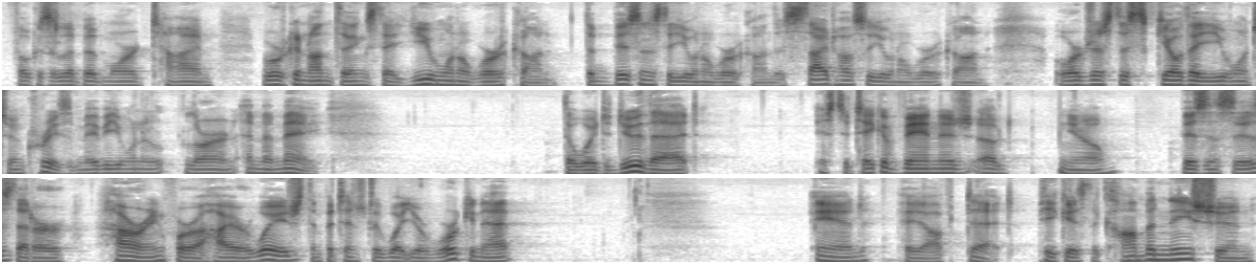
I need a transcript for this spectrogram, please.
focus a little bit more time working on things that you want to work on, the business that you want to work on, the side hustle you want to work on, or just the skill that you want to increase. Maybe you want to learn MMA. The way to do that is to take advantage of, you know, businesses that are hiring for a higher wage than potentially what you're working at and pay off debt because the combination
